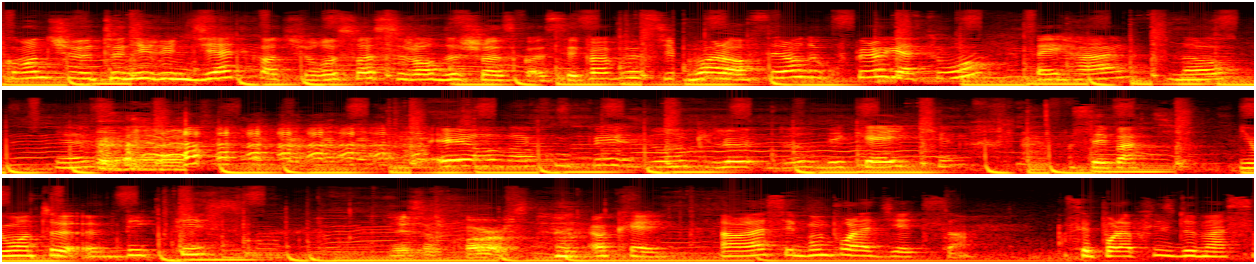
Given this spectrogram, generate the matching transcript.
comment tu veux tenir une diète quand tu reçois ce genre de choses quoi? C'est pas possible. Bon alors c'est l'heure de couper le gâteau. Say hi, no, yes. Et on va couper donc le birthday cake. C'est parti. You want a, a big piece? Yes, of course. Ok. Alors là, c'est bon pour la diète, ça. C'est pour la prise de masse.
